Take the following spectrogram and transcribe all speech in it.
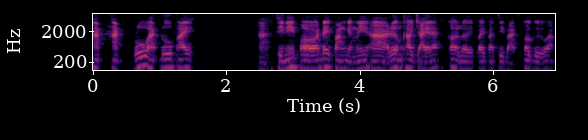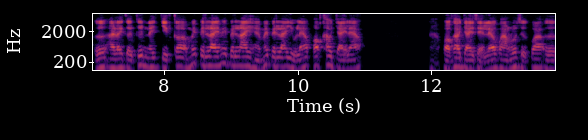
หัดหัดรู้หัดดูไปอ่าทีนี้พอได้ฟังอย่างนี้อ่า เริ่มเข้าใจแล้ว ก็เลยไปปฏิบัติก็คือว่า เออ อะไรเกิดขึ้นในจิตก็ไม่เป็นไรไม่เป็นไรฮะไม่เป็นไรอยู่แล้ว เพราะเข้าใจแล้วอ่าพอเข้าใจเสร็จแล้วความรู้สึกว่าเออ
